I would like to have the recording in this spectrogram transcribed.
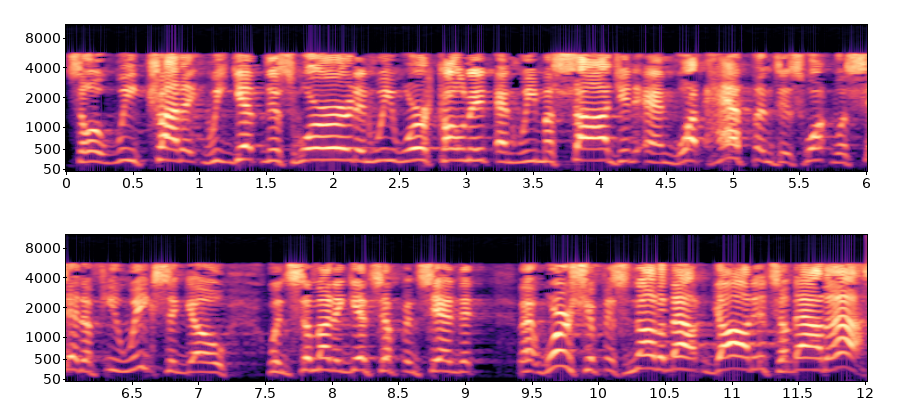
So we try to, we get this word and we work on it and we massage it and what happens is what was said a few weeks ago when somebody gets up and said that, that worship is not about God, it's about us.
